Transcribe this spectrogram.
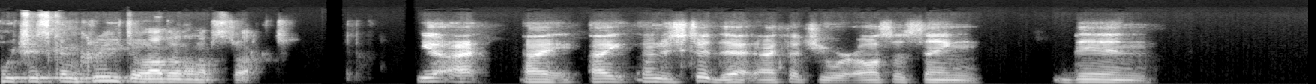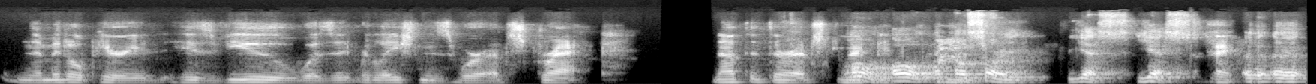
which is concrete rather than abstract. Yeah, I I I understood that. I thought you were also saying then in the middle period, his view was that relations were abstract, not that they're abstract. Oh, oh, oh, sorry. Yes, yes. Okay. Uh,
